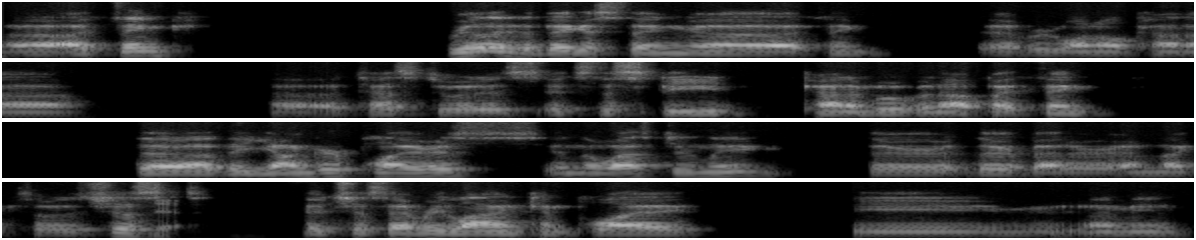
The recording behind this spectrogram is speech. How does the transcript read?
Uh, I think really the biggest thing uh, I think everyone will kind of uh, attest to it is it's the speed kind of moving up. I think the the younger players in the Western League they're they're better and like so it's just yeah. it's just every line can play the i mean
